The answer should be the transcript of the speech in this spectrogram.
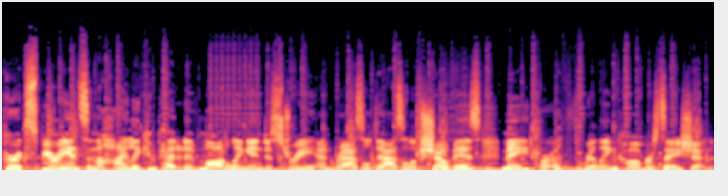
Her experience in the highly competitive modeling industry and razzle dazzle of showbiz made for a thrilling conversation.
